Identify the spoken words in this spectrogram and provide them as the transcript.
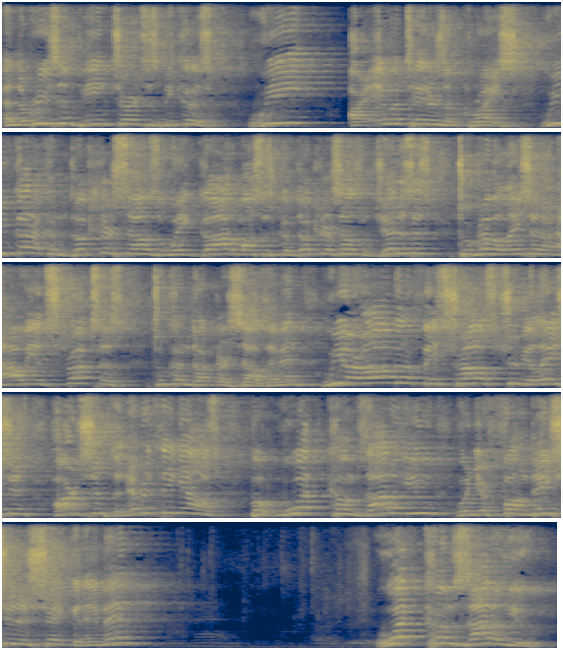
And the reason being, church, is because we are imitators of Christ. We've got to conduct ourselves the way God wants us to conduct ourselves from Genesis to Revelation on how He instructs us to conduct ourselves. Amen? We are all going to face trials, tribulations, hardships, and everything else. But what comes out of you when your foundation is shaken? Amen? What comes out of you?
